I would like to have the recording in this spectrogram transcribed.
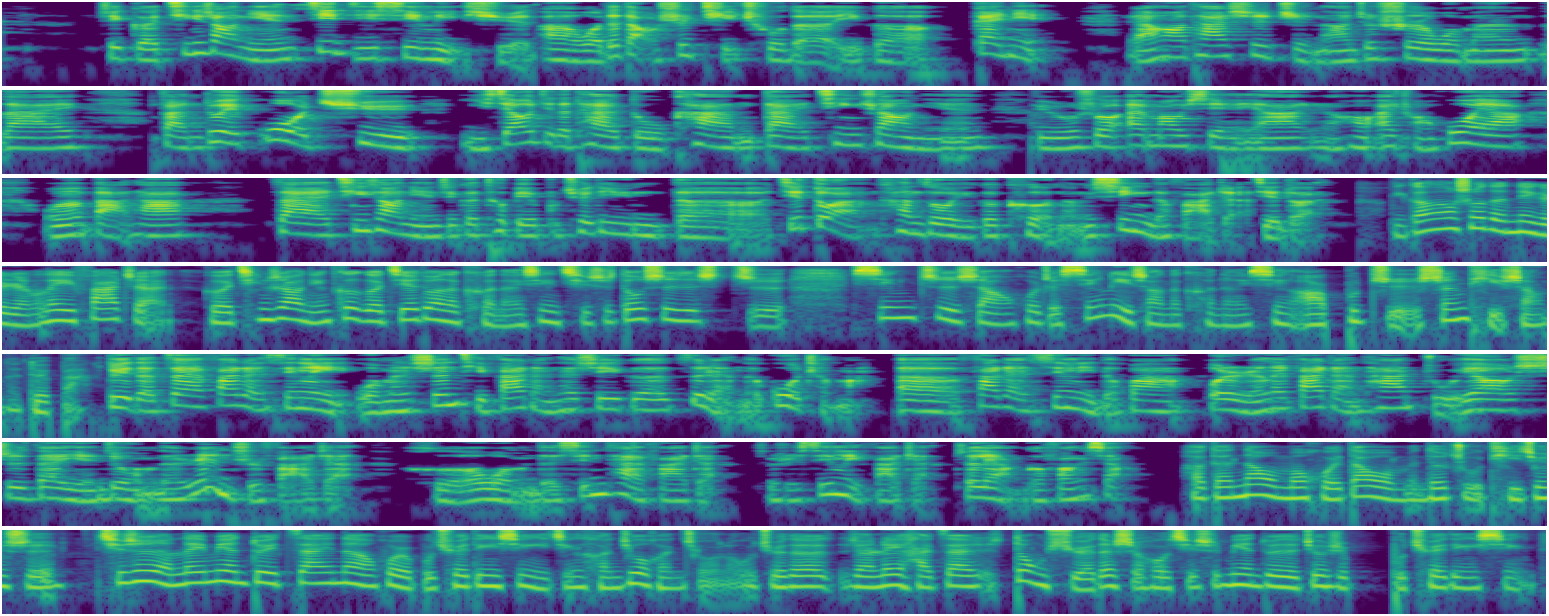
这个青少年积极心理学啊，我的导师提出的一个概念。然后它是指呢，就是我们来反对过去以消极的态度看待青少年，比如说爱冒险呀，然后爱闯祸呀，我们把它。在青少年这个特别不确定的阶段，看作一个可能性的发展阶段。你刚刚说的那个人类发展和青少年各个阶段的可能性，其实都是指心智上或者心理上的可能性，而不止身体上的，对吧？对的，在发展心理，我们身体发展它是一个自然的过程嘛。呃，发展心理的话，或者人类发展，它主要是在研究我们的认知发展和我们的心态发展，就是心理发展这两个方向。好的，那我们回到我们的主题，就是其实人类面对灾难或者不确定性已经很久很久了。我觉得人类还在洞穴的时候，其实面对的就是不确定性。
